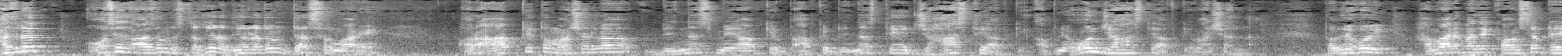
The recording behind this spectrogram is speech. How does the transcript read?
हज़रत गौस आज़म मुस्तकीर रजीम फरमा रहे हैं, और आपके तो माशाल्लाह बिज़नेस में आपके आपके बिज़नेस थे, जहाज़ थे आपके, अपने ओन जहाज़ थे आपके, माशाल्लाह। तो अब देखो, हमारे पास एक कॉन्सेप्ट है,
